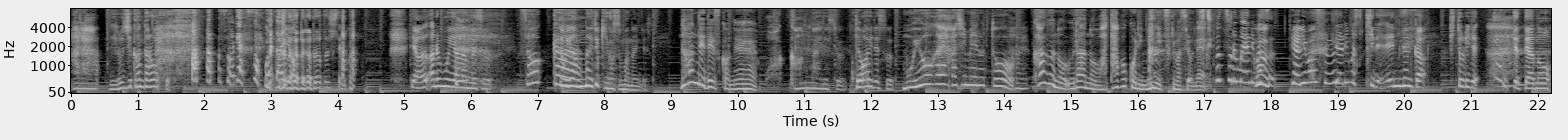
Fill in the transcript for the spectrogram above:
あら。寝る時間だろうって。そりゃそうガタガタガタガタしてるからいやあれも嫌なんですそっかでもやんないと気が済まないんですなんでですかねわかんないです怖いです模様替え始めると、はい家具の裏の綿ぼこり目につきますよねそれもやります、やりますやります綺麗になんか一人でうんってやってあの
